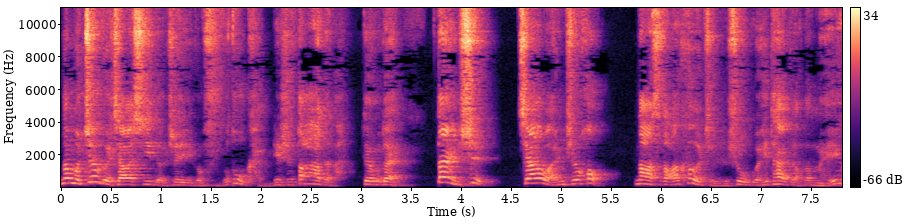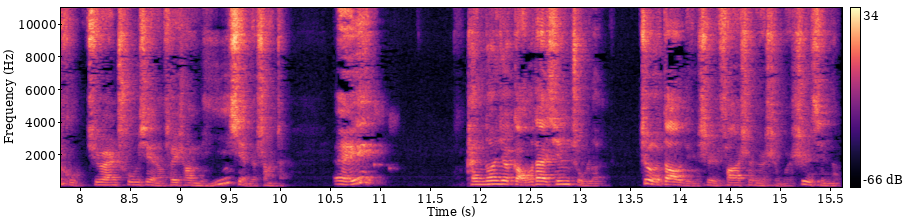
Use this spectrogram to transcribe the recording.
那么这个加息的这一个幅度肯定是大的了，对不对？但是加完之后，纳斯达克指数为代表的美股居然出现了非常明显的上涨，哎，很多人就搞不太清楚了，这到底是发生了什么事情呢？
